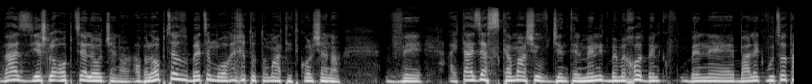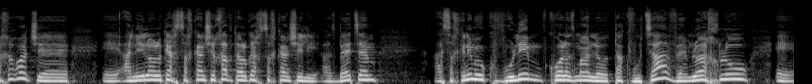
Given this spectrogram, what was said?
ואז יש לו אופציה לעוד שנה. אבל האופציה הזו בעצם מוארכת אוטומטית כל שנה. והייתה איזו הסכמה, שוב, ג'נטלמנית במחאות, בין, בין אה, בעלי קבוצות אחרות, שאני לא לוקח שחקן שלך ואתה לוקח שחקן שלי. אז בעצם... השחקנים היו כבולים כל הזמן לאותה קבוצה, והם לא יכלו, אה,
